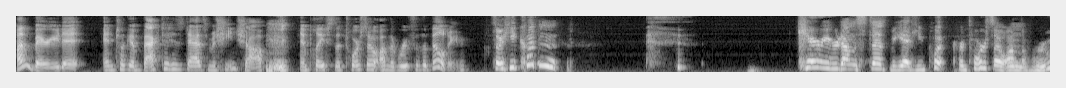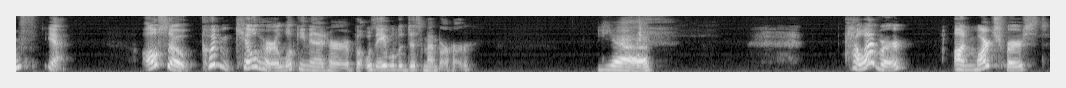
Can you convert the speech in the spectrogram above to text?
unburied it and took it back to his dad's machine shop and placed the torso on the roof of the building. So he couldn't carry her down the steps, but yet he put her torso on the roof? Yeah. Also, couldn't kill her looking at her, but was able to dismember her. Yeah. However, on March 1st,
